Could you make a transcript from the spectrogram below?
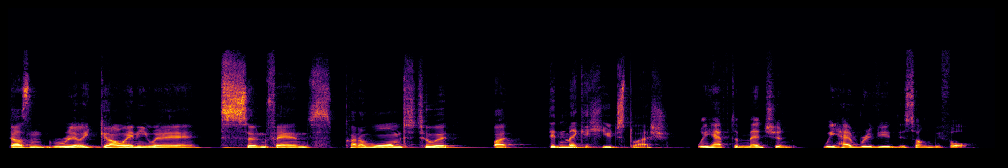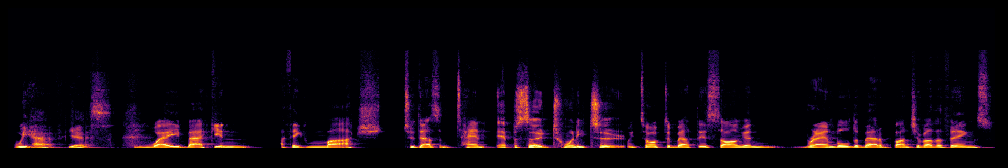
doesn't really go anywhere. Certain fans kind of warmed to it, but didn't make a huge splash. We have to mention we have reviewed this song before, We have, yes. way back in I think March 2010. Episode 22. We talked about this song and rambled about a bunch of other things.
